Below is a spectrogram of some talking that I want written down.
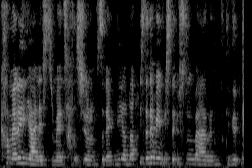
kamerayı yerleştirmeye çalışıyorum sürekli ya da işte ne bileyim işte üstümü beğenmedim. hadi gidip.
